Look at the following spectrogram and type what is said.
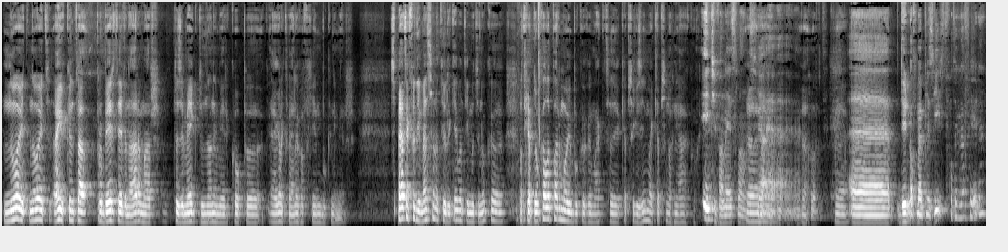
nooit, nooit... hè, je kunt dat proberen te evenaren, maar tussen mij, ik doe dat niet meer. Ik koop eh, eigenlijk weinig of geen boeken meer. Spijtig voor die mensen natuurlijk, hè, want die moeten ook... eh, want je hebt ook al een paar mooie boeken gemaakt. Eh, ik heb ze gezien, maar ik heb ze nog niet aangekocht. Eentje van IJsland. Ja, Ja, ja, klopt. Ja. Doe je het nog met plezier, het fotograferen?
